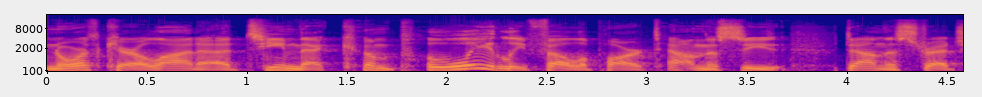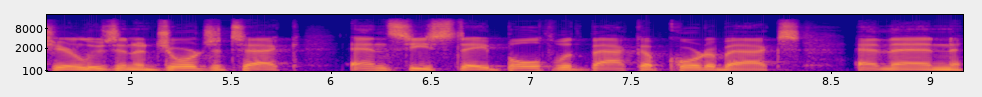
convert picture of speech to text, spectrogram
North Carolina, a team that completely fell apart down the down the stretch here, losing to Georgia Tech, NC State, both with backup quarterbacks, and then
